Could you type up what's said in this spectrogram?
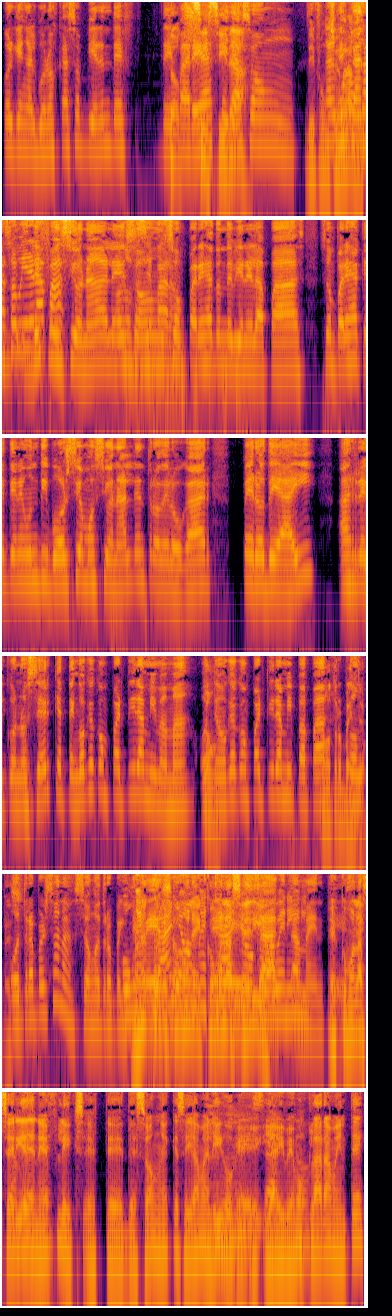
porque en algunos casos vienen de, de parejas que ya son Disfuncional. En algún están caso viene la paz disfuncionales, cuando se son, separan. son parejas donde viene la paz, son parejas que tienen un divorcio emocional dentro del hogar, pero de ahí a reconocer que tengo que compartir a mi mamá o Son- tengo que compartir a mi papá Otros 20 con pesos. otra persona, son otros 20 Un Bueno, es, pesos. es como, la- es un como la extraño serie. Exactamente, Es como la serie de. Netflix, este, The Son, es que se llama el hijo, que, y ahí vemos claramente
